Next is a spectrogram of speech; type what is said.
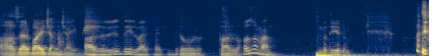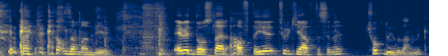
Azerbaycancaymış. Azerice değil Berkay'cığım. Doğru. Pardon. O zaman mı diyelim? o zaman diyelim. Evet dostlar haftayı Türkiye haftasını çok duygulandık.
